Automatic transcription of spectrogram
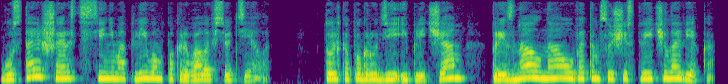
густая шерсть с синим отливом покрывала все тело. Только по груди и плечам признал Нау в этом существе человека.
